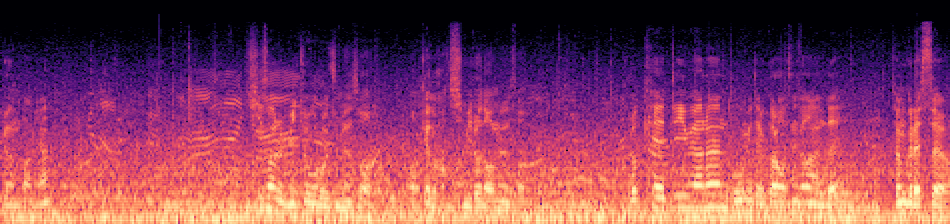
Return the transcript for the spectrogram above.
이런 방향 시선을 위쪽으로 주면서 어깨도 같이 밀어 넣으면서 그렇게 뛰면은 도움이 될 거라고 생각하는데 전 그랬어요.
